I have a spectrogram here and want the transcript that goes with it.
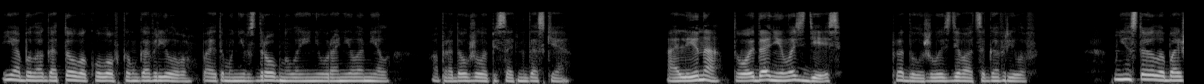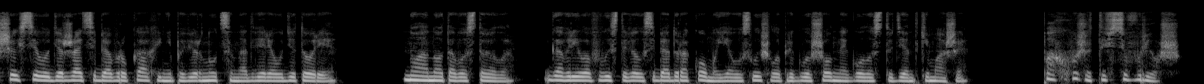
Я была готова к уловкам Гаврилова, поэтому не вздрогнула и не уронила мел, а продолжила писать на доске. «Алина, твой Данила здесь!» — продолжил издеваться Гаврилов. Мне стоило больших сил удержать себя в руках и не повернуться на дверь аудитории. Но оно того стоило. Гаврилов выставил себя дураком, и я услышала приглушенный голос студентки Маши. «Похоже, ты все врешь.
